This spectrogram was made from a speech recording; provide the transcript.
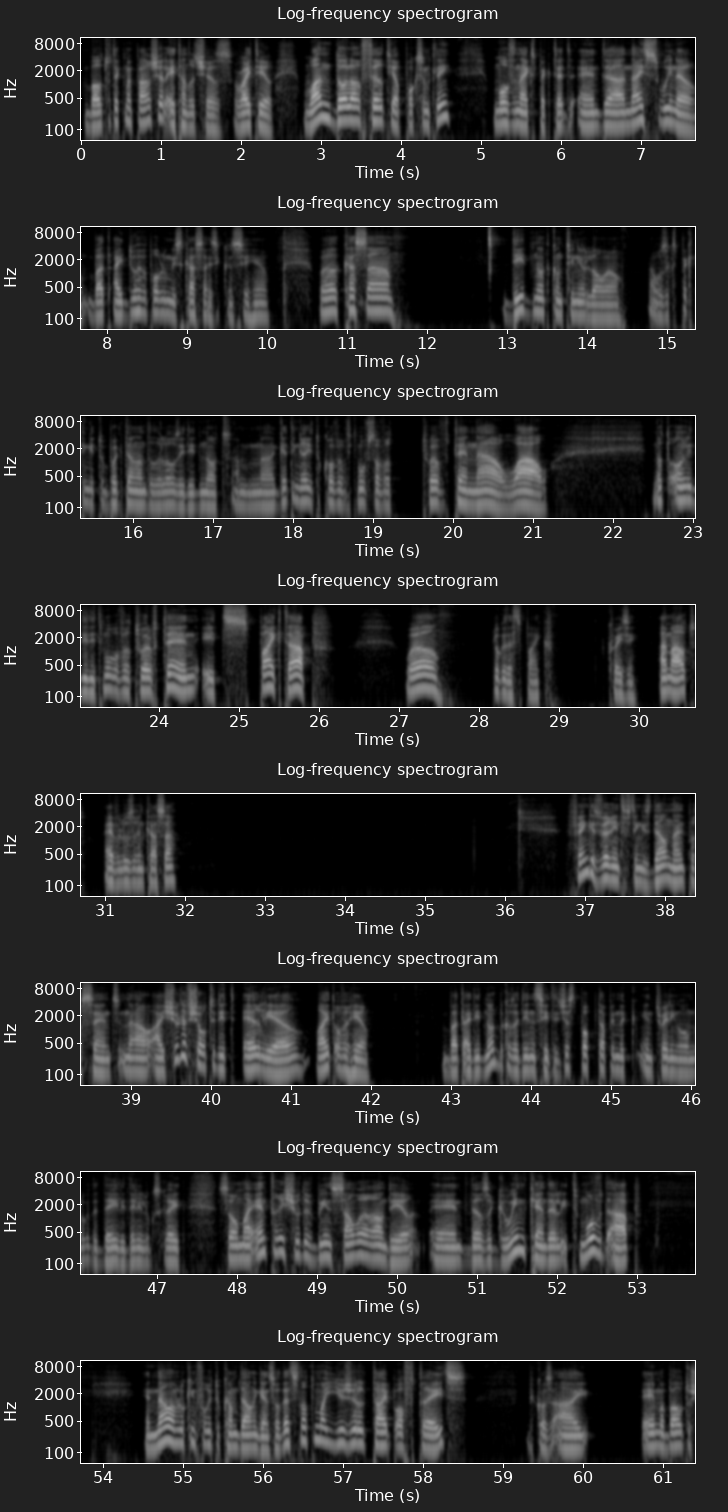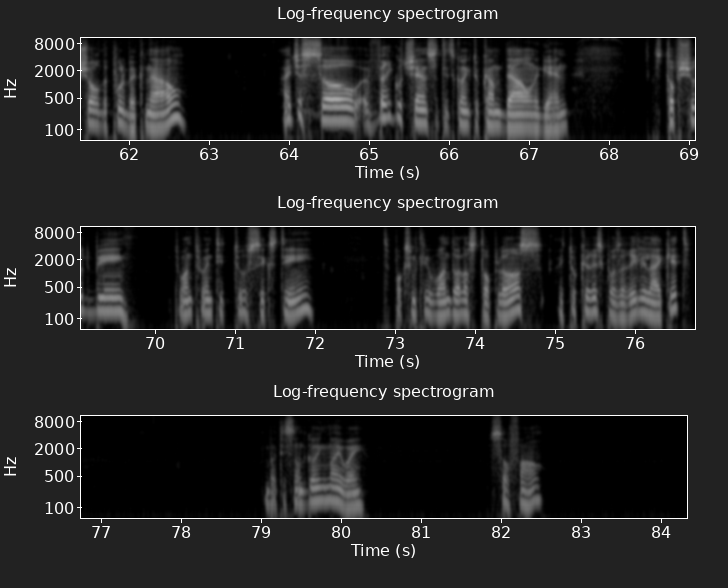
About to take my partial. 800 shares. Right here. $1.30 approximately more than I expected and a nice winner but I do have a problem with Casa as you can see here well Casa did not continue lower I was expecting it to break down under the lows it did not I'm uh, getting ready to cover if it moves over 1210 now wow not only did it move over 1210 it spiked up well look at that spike crazy I'm out I have a loser in Casa FANG is very interesting, it's down 9%. Now, I should have shorted it earlier, right over here. But I did not because I didn't see it. It just popped up in the in trading room. Look at the daily. Daily looks great. So my entry should have been somewhere around here. And there's a green candle. It moved up. And now I'm looking for it to come down again. So that's not my usual type of trades because I am about to short the pullback now. I just saw a very good chance that it's going to come down again. Stop should be 122.60. It's approximately $1 stop loss. I took a risk because I really like it. But it's not going my way. So far.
